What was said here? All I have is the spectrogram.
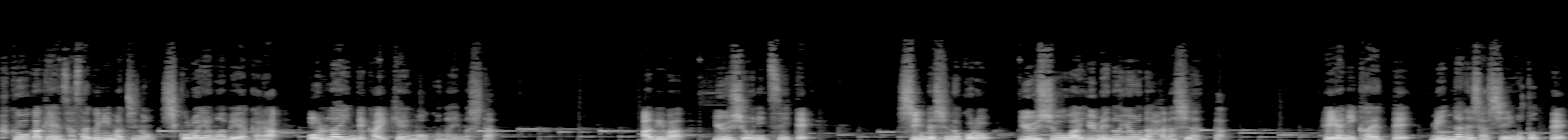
福岡県篠栗町の錣山部屋からオンラインで会見を行いました。アビは優勝について、新弟子の頃、優勝は夢のような話だった。部屋に帰ってみんなで写真を撮って、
